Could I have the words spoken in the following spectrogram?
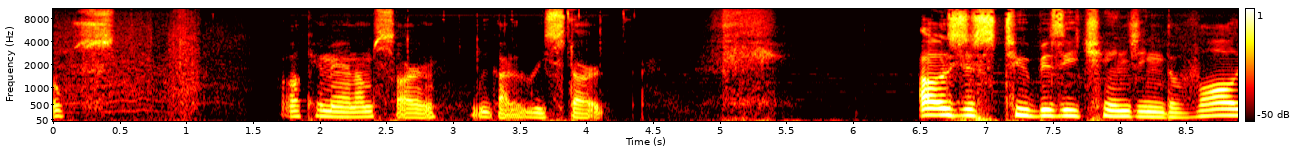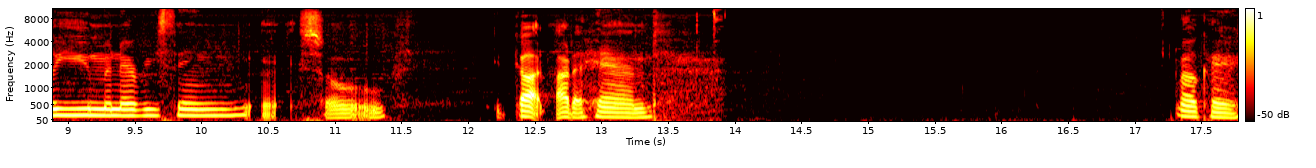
Oops. Okay, man, I'm sorry. We gotta restart. I was just too busy changing the volume and everything, eh, so it got out of hand. Okay.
